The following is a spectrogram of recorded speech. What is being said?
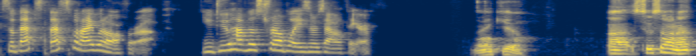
So that's that's what i would offer up. You do have those trailblazers out there. Thank you. Uh, Susanna,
